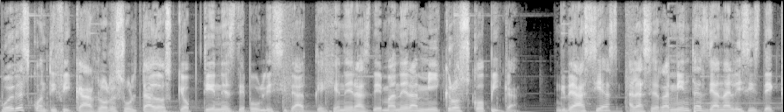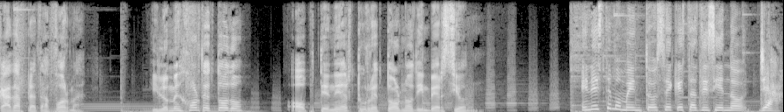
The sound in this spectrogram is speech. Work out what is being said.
Puedes cuantificar los resultados que obtienes de publicidad que generas de manera microscópica, gracias a las herramientas de análisis de cada plataforma. Y lo mejor de todo, obtener tu retorno de inversión. En este momento sé que estás diciendo, ya,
